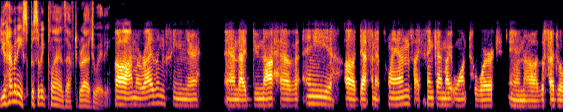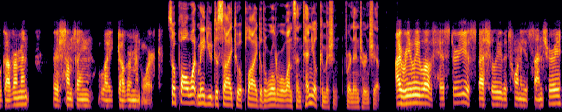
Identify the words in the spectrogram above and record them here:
do you have any specific plans after graduating? Uh, I'm a rising senior, and I do not have any uh, definite plans. I think I might want to work in uh, the federal government or something like government work. So, Paul, what made you decide to apply to the World War I Centennial Commission for an internship? I really love history, especially the 20th century,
